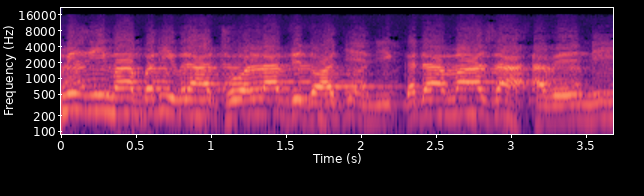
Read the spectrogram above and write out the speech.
မစ္စည်းမပရိပရာထောလဖြစ်သောကျင့်သည်ကတမသအဘေနီ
